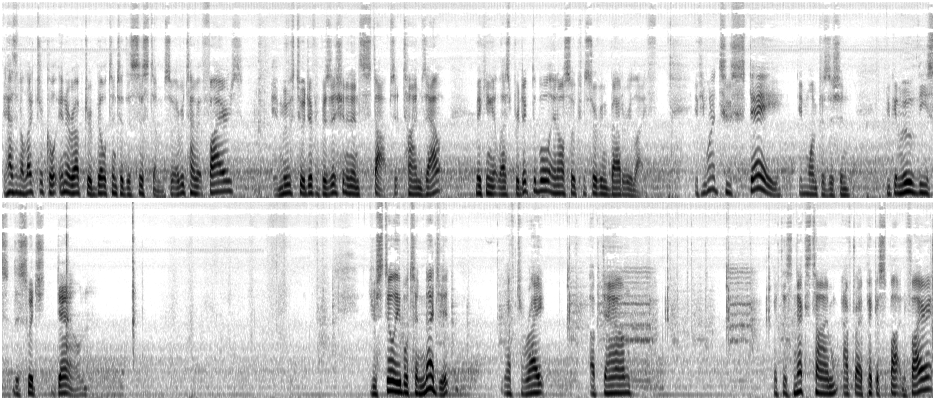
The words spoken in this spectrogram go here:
It has an electrical interrupter built into the system. So every time it fires, it moves to a different position and then stops. It times out, making it less predictable and also conserving battery life. If you wanted to stay in one position, you can move these the switch down. You're still able to nudge it left to right, up, down, but this next time, after I pick a spot and fire it,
